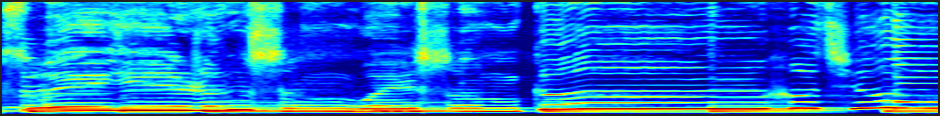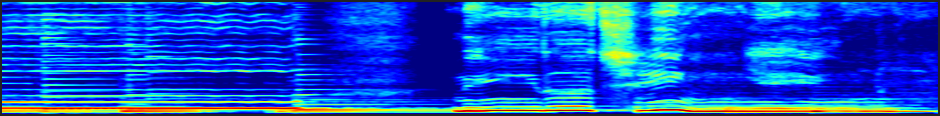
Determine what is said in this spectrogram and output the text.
随意人生为深耕何求？你的轻盈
